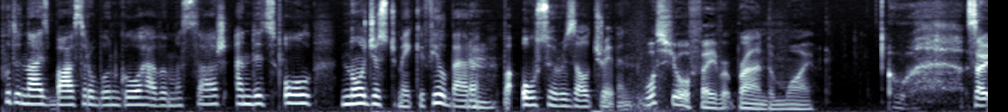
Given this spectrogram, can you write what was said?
put a nice bathrobe on, go have a massage, and it's all not just to make you feel better, Mm. but also result-driven. What's your favorite brand and why? So,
